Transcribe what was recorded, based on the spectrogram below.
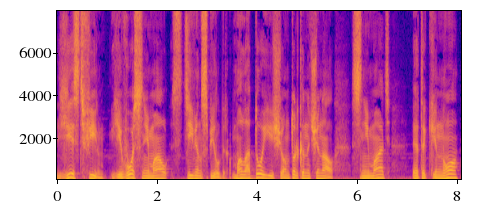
есть фильм, его снимал Стивен Спилберг. Молодой еще, он только начинал снимать это кино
